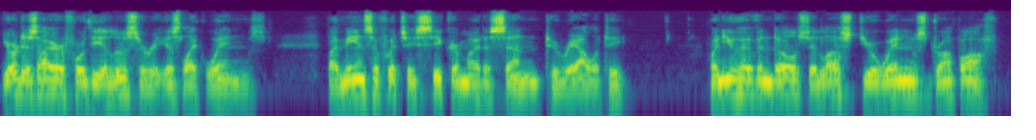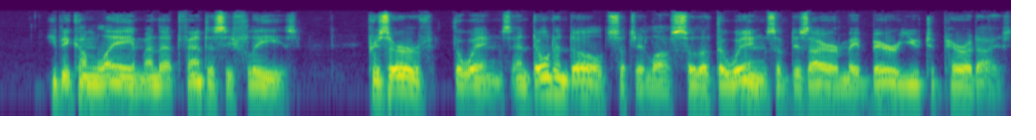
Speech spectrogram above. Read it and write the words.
Your desire for the illusory is like wings, by means of which a seeker might ascend to reality. When you have indulged a lust, your wings drop off. You become lame, and that fantasy flees. Preserve the wings, and don't indulge such a lust, so that the wings of desire may bear you to paradise.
